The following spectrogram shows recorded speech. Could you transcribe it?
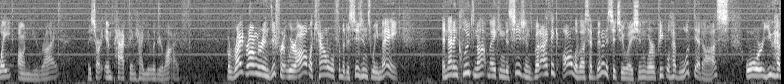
weight on you, right? They start impacting how you live your life. But right, wrong, or indifferent, we're all accountable for the decisions we make. And that includes not making decisions. But I think all of us have been in a situation where people have looked at us, or you have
